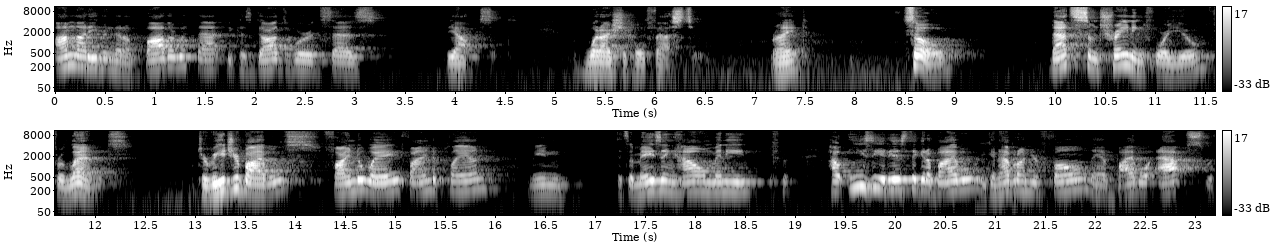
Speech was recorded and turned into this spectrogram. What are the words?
I'm not even going to bother with that because God's word says the opposite of what I should hold fast to, right? So, that's some training for you for Lent to read your Bibles, find a way, find a plan. I mean, it's amazing how many, how easy it is to get a Bible. You can have it on your phone. They have Bible apps with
